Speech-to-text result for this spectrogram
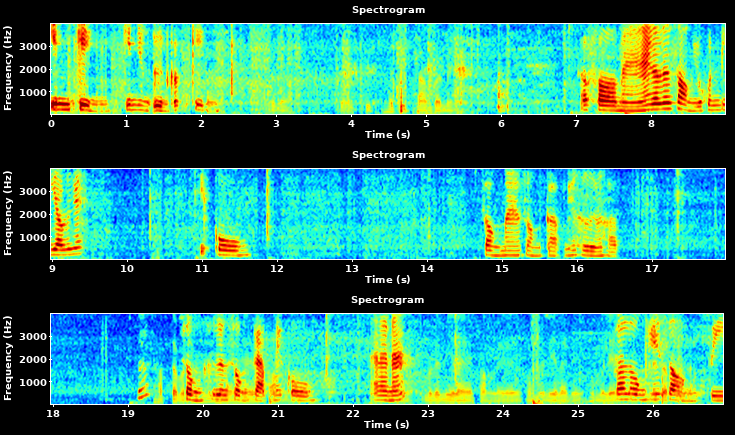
กินเก่ง กินอย่างอื่นก็เก่งเวลาเราติดให้ติดตามไปไหมก็ฟอร์มาก็จะส่องอยู่คนเดียวหรือไงพี่โกง ส่องมาส่องกลับไม่เคยนะครับ ครับแต่มันส่งไม่มีคืนอะไรส่งให้กลับส่องไม่โกง อะไรนะ มันไม่มีอะไรให้ส่องเลย ผมไม่มีอะไรเลยผมไม่เล่นก็ลงให้ส่องสิ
